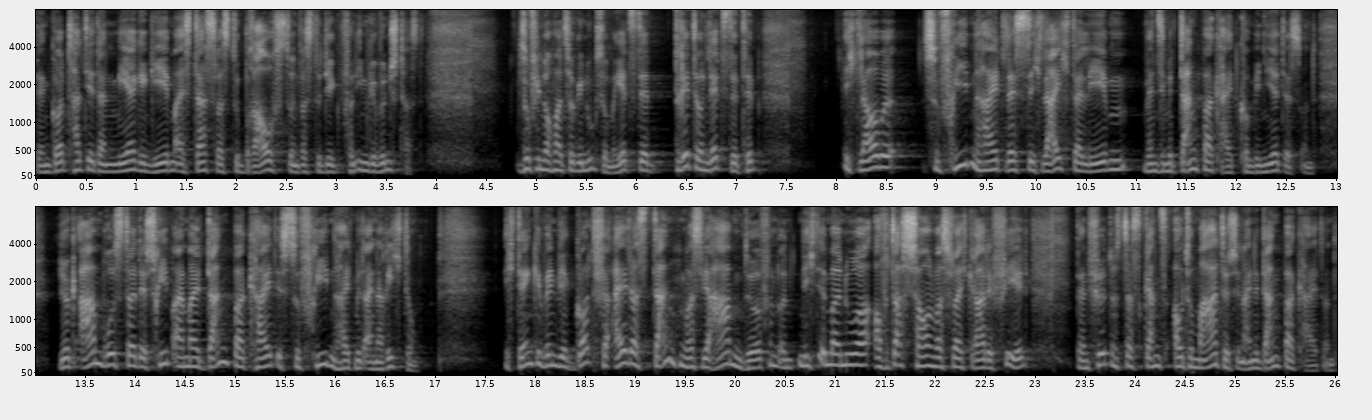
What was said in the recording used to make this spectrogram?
Denn Gott hat dir dann mehr gegeben als das, was du brauchst und was du dir von ihm gewünscht hast. So viel nochmal zur Genugsumme. Jetzt der dritte und letzte Tipp. Ich glaube, Zufriedenheit lässt sich leichter leben, wenn sie mit Dankbarkeit kombiniert ist. Und Jörg Armbruster, der schrieb einmal, Dankbarkeit ist Zufriedenheit mit einer Richtung. Ich denke, wenn wir Gott für all das danken, was wir haben dürfen und nicht immer nur auf das schauen, was vielleicht gerade fehlt, dann führt uns das ganz automatisch in eine Dankbarkeit. Und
